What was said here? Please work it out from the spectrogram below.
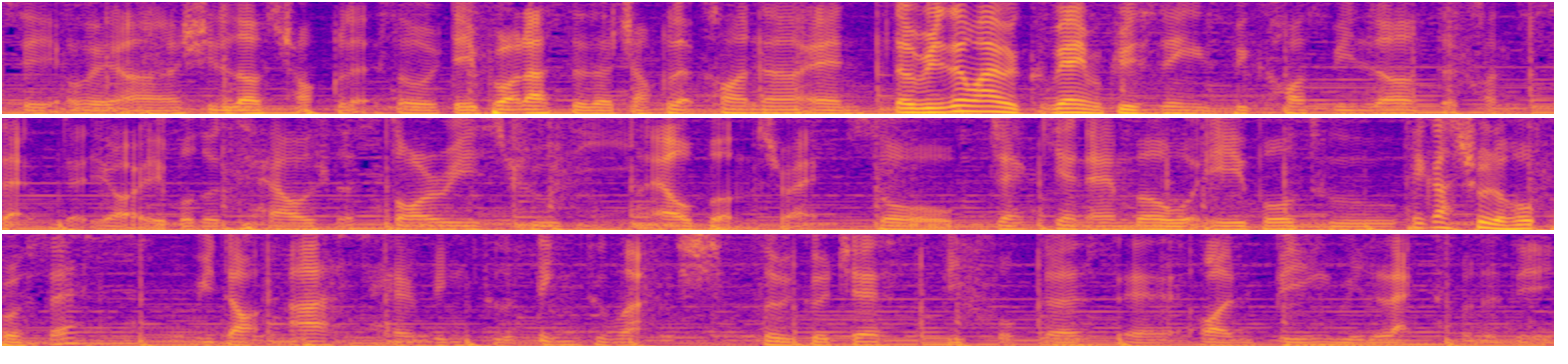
say, okay, uh, she loves chocolate. So they brought us to the chocolate corner. And the reason why we with Chris Ling is because we love the concept that you're able to tell the stories through the albums, right? So Jackie and Amber were able to take us through the whole process without us having to think too much. So we could just be focused on being relaxed for the day.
